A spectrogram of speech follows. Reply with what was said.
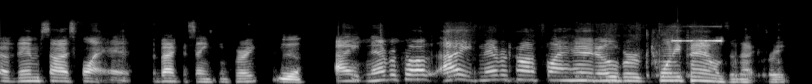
of them size flathead. The back of Sinking Creek. Yeah. I ain't never caught. I ain't never caught a flathead over twenty pounds in that creek.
